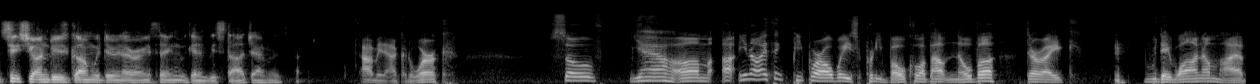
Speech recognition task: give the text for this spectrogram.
since Yondu's gone, we're doing our own thing. We're going to be Star Jammers. I mean, that could work. So yeah, um, uh, you know, I think people are always pretty vocal about Nova. They're like, they want them. I,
